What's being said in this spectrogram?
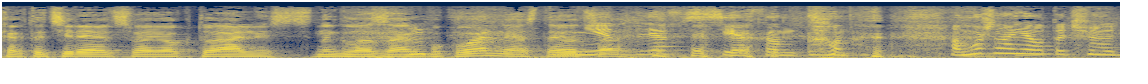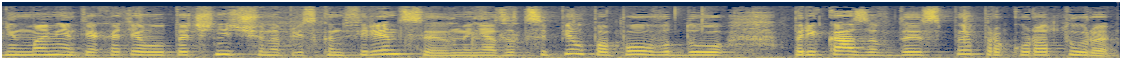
как-то теряют свою актуальность на глазах буквально и остается... Нет для всех, Антон. А можно я уточню один момент? Я хотела уточнить еще на пресс-конференции, он меня зацепил по поводу приказов ДСП прокуратуры.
